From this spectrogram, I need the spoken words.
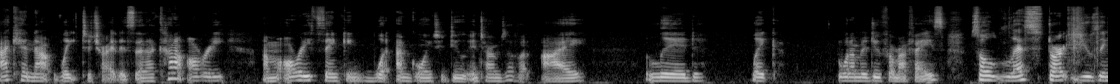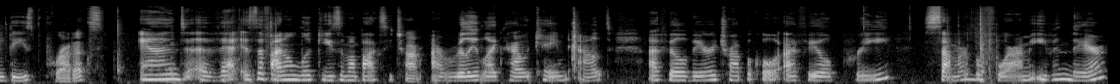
I cannot wait to try this. And I kind of already, I'm already thinking what I'm going to do in terms of an eyelid, like what I'm going to do for my face. So let's start using these products. And that is the final look using my BoxyCharm. I really like how it came out. I feel very tropical. I feel pre-summer before I'm even there.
